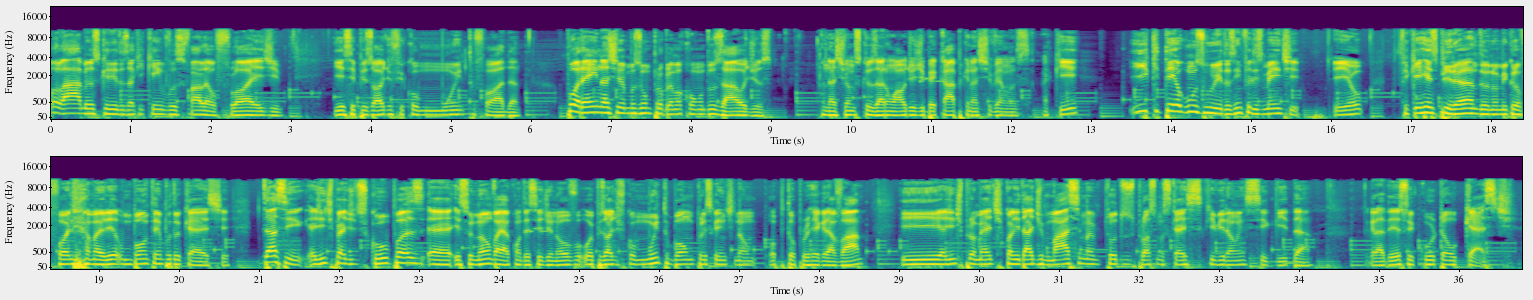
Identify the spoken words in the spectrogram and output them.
Olá, meus queridos, aqui quem vos fala é o Floyd e esse episódio ficou muito foda. Porém, nós tivemos um problema com um dos áudios. Nós tivemos que usar um áudio de backup que nós tivemos aqui e que tem alguns ruídos. Infelizmente, eu fiquei respirando no microfone a maioria um bom tempo do cast. Então, assim, a gente pede desculpas, é, isso não vai acontecer de novo. O episódio ficou muito bom, por isso que a gente não optou por regravar. E a gente promete qualidade máxima em todos os próximos casts que virão em seguida. Agradeço e curtam o cast.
